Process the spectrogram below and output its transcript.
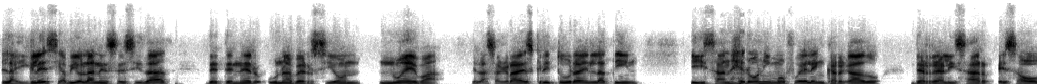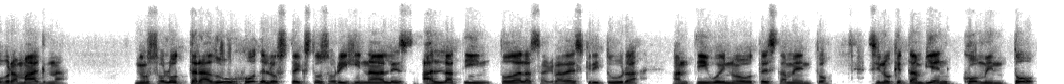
la iglesia vio la necesidad de tener una versión nueva de la Sagrada Escritura en latín y San Jerónimo fue el encargado de realizar esa obra magna. No solo tradujo de los textos originales al latín toda la Sagrada Escritura, Antiguo y Nuevo Testamento, sino que también comentó,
